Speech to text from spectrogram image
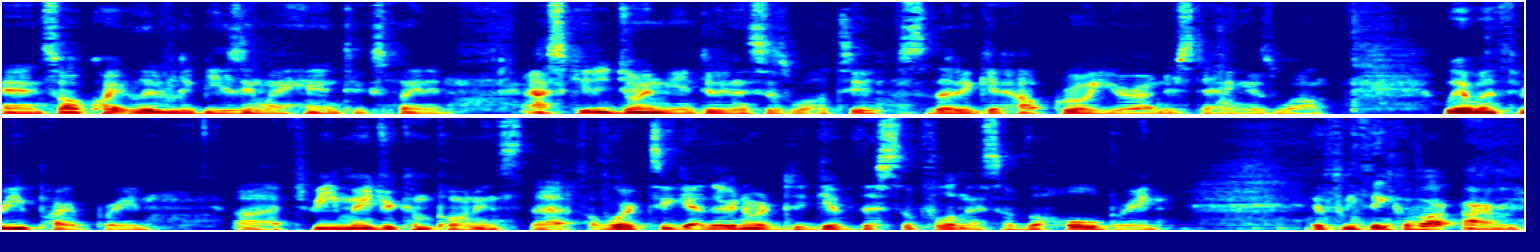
And so I'll quite literally be using my hand to explain it. I ask you to join me in doing this as well too, so that it can help grow your understanding as well we have a three-part brain, uh, three major components that work together in order to give this the fullness of the whole brain. If we think of our arm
